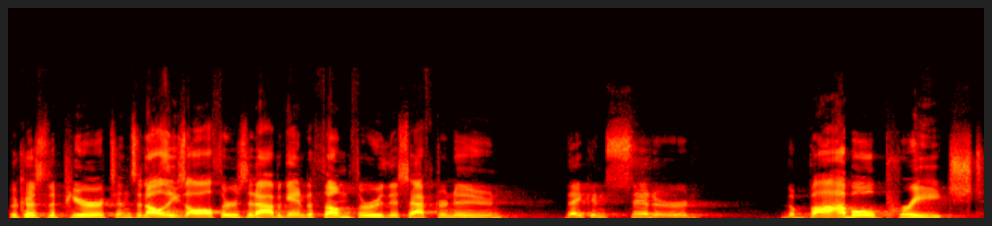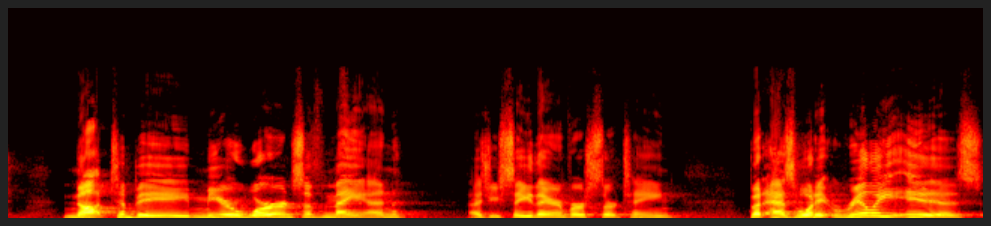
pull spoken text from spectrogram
Because the Puritans and all these authors that I began to thumb through this afternoon, they considered the Bible preached not to be mere words of man, as you see there in verse 13, but as what it really is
